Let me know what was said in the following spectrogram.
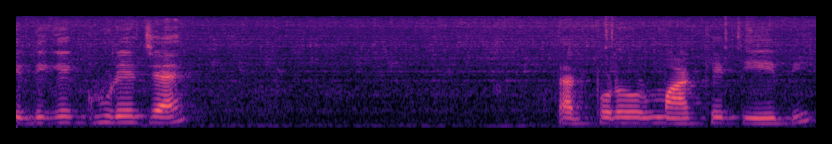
এদিকে ঘুরে যায়। তারপরে ওর মাকে দিয়ে দিই।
